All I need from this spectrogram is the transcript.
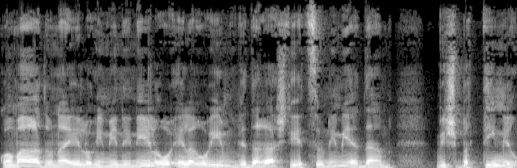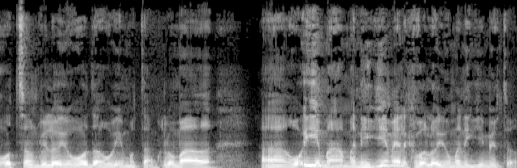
כה אמר אדוני אלוהים הנני אל הרועים ודרשתי את צוני מידם, והשבתי מראות צאן ולא יראו עוד הרועים אותם. כלומר, הרועים, המנהיגים האלה כבר לא יהיו מנהיגים יותר.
